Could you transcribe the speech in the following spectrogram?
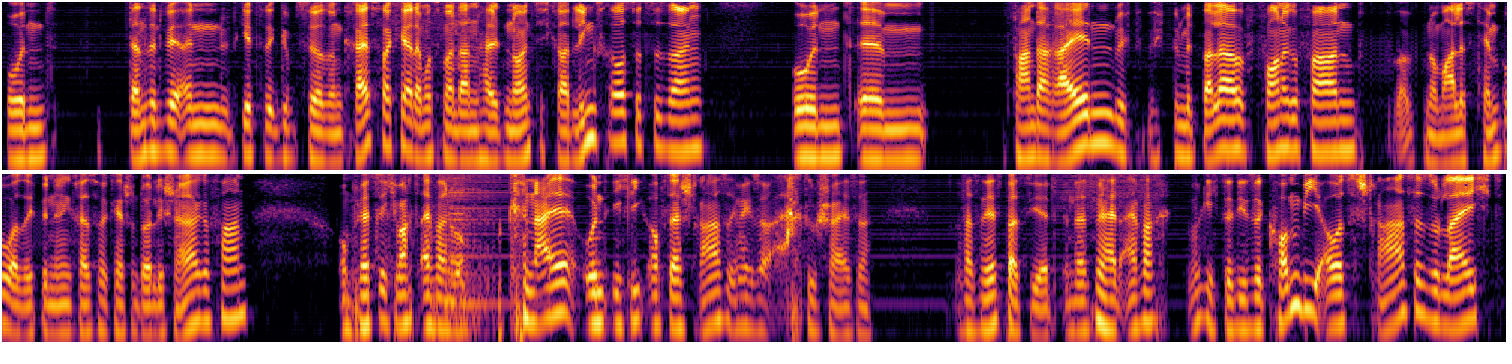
Und dann sind wir in, gibt es ja so einen Kreisverkehr, da muss man dann halt 90 Grad links raus sozusagen und ähm, fahren da rein. Ich, ich, bin mit Baller vorne gefahren, normales Tempo, also ich bin in den Kreisverkehr schon deutlich schneller gefahren. Und plötzlich macht es einfach nur Knall und ich liege auf der Straße und ich denke so, ach du Scheiße, was ist denn jetzt passiert? Und da ist mir halt einfach wirklich so diese Kombi aus Straße so leicht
